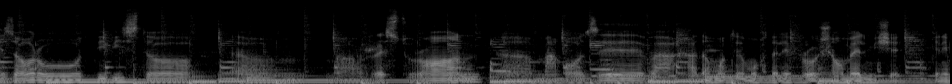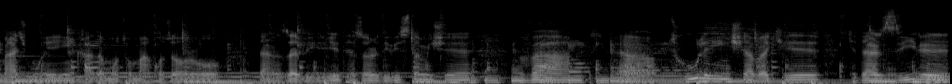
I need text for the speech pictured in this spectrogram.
1200 تا رستوران مغازه و خدمات مختلف رو شامل میشه. یعنی مجموعه این خدمات و مغازه رو در نظر بگیرید 1200 تا میشه و طول این شبکه که در زیر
